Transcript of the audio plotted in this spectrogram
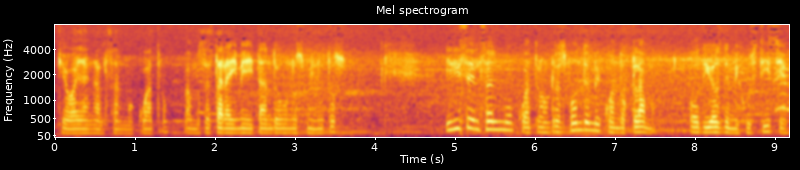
que vayan al Salmo 4. Vamos a estar ahí meditando unos minutos. Y dice el Salmo 4, respóndeme cuando clamo, oh Dios de mi justicia.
